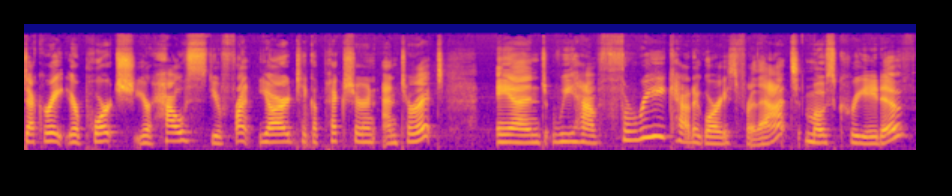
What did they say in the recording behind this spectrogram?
decorate your porch, your house, your front yard, take a picture and enter it. And we have three categories for that most creative,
